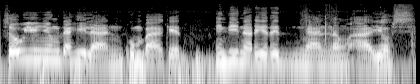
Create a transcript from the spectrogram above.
So yun yung dahilan kung bakit hindi nariread nga ng maayos.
